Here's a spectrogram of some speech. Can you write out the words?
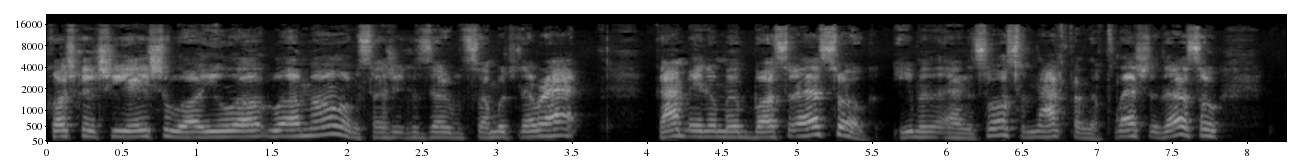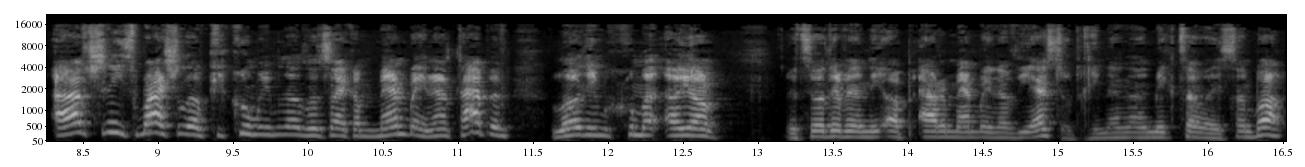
Koshkan shiyeshu lo you lo amolam, especially considered some which never had. God Gam edom and basar esrog. Even, and it's also not from the flesh of the esrog. Av shnis marshal of kikum, even though it's like a membrane on top of lo di mukuma ayon. Uh, it's no different than the up, outer membrane of the esrog.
